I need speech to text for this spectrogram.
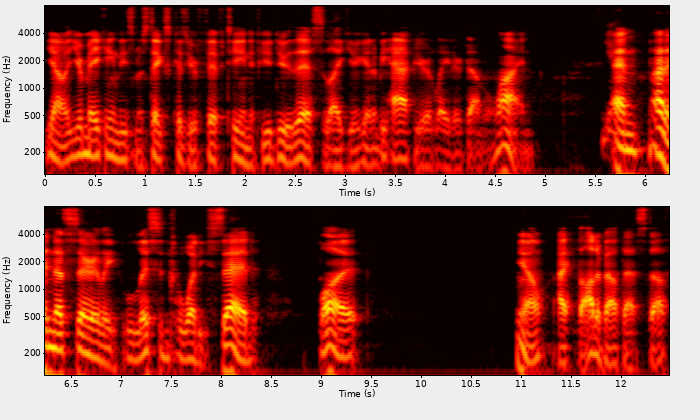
you know, you're making these mistakes because you're 15. If you do this, like, you're gonna be happier later down the line. yeah And I didn't necessarily listen to what he said, but you know, I thought about that stuff.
